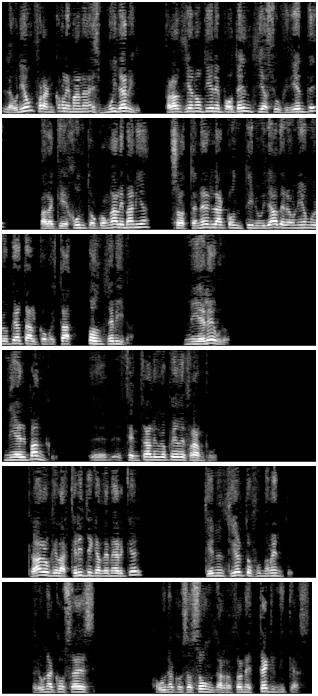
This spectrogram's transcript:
la unión franco-alemana es muy débil. Francia no tiene potencia suficiente para que junto con Alemania sostener la continuidad de la Unión Europea tal como está concebida. Ni el euro, ni el Banco eh, Central Europeo de Frankfurt. Claro que las críticas de Merkel tienen cierto fundamento, pero una cosa es, o una cosa son las razones técnicas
